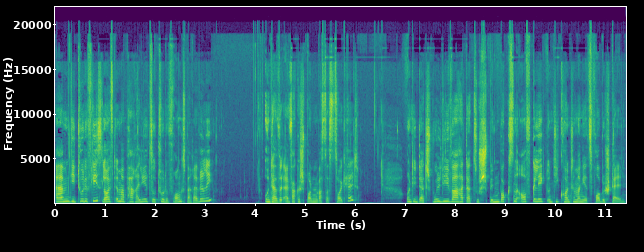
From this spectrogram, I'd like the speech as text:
Ähm, die Tour de Vlies läuft immer parallel zur Tour de France bei Revelry. Und da wird einfach gesponnen, was das Zeug hält. Und die Dutch Wool Diva hat dazu Spinnboxen aufgelegt und die konnte man jetzt vorbestellen.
